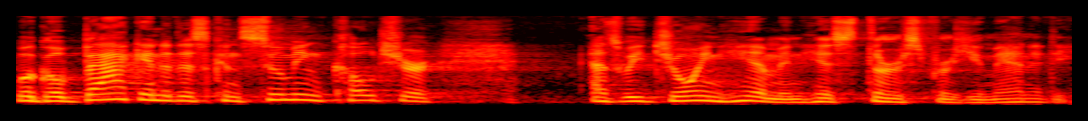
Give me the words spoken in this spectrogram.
will go back into this consuming culture as we join him in his thirst for humanity.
